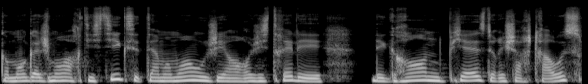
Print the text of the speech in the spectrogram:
comme engagement artistique. C'était un moment où j'ai enregistré les les grandes pièces de Richard Strauss,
